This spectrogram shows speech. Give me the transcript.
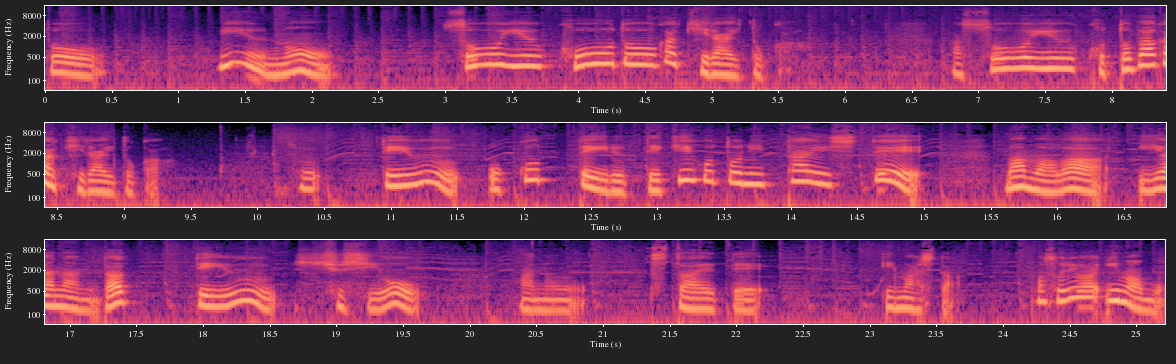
とみゆのそういう行動が嫌いとか、まあ、そういう言葉が嫌いとかそうっていう起こっている出来事に対してママは嫌なんだっていう趣旨をあの伝えていました。まあ、それは今も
